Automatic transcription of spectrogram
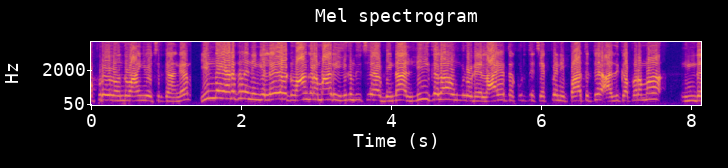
அப்ரூவல் வந்து வாங்கி வச்சிருக்காங்க. இந்த இடத்துல நீங்க லேஅவுட் வாங்குற மாதிரி இருந்துச்சு அப்படின்னா லீகலா உங்களுடைய லாயத்தை கொடுத்து செக் பண்ணி பார்த்துட்டு அதுக்கப்புறமா இந்த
